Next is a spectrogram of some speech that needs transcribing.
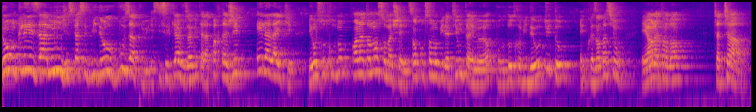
Donc les amis, j'espère que cette vidéo vous a plu. Et si c'est le cas, je vous invite à la partager et la liker. Et on se retrouve donc en attendant sur ma chaîne 100% Mobility Timer pour d'autres vidéos, tutos et présentations. Et en attendant, ciao ciao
